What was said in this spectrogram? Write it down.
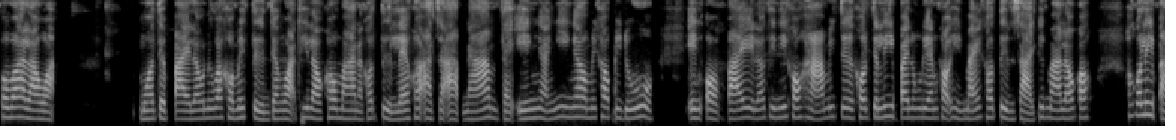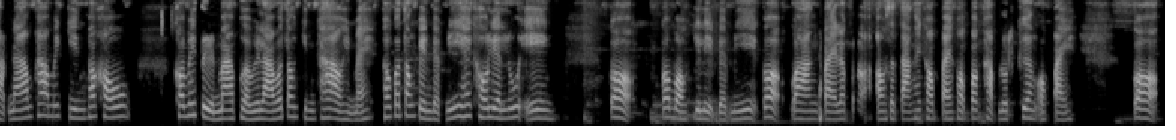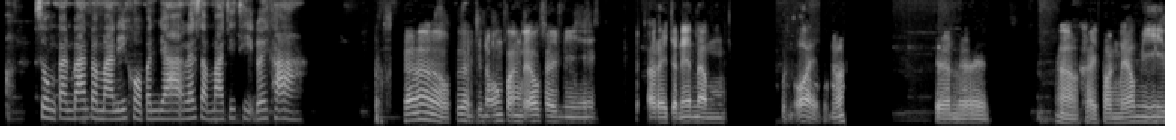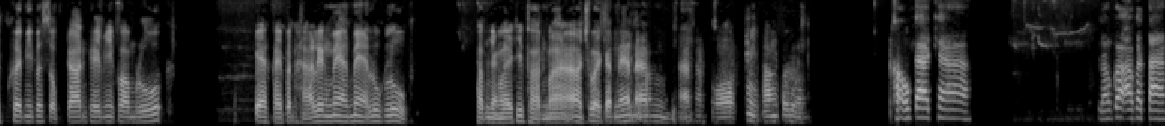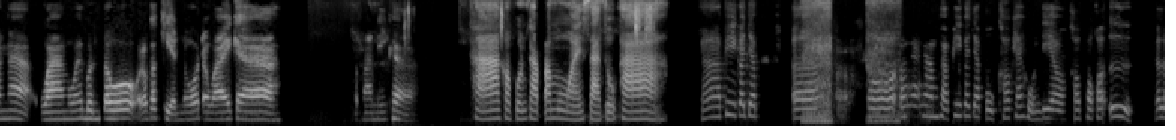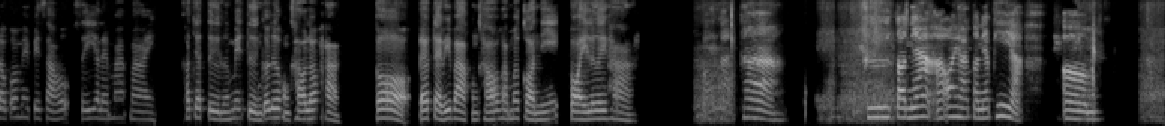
เพราะว่าเราอะ มัวแต่ไปแล้วนึกว่าเขาไม่ตื่นจังหวะที่เราเข้ามาน่ะเขาตื่นแล้วเขาอาจจะอาบน้ำแต่เองอะงี่เง่าไม่เข้าไปดู เองออกไป แล้วทีนี้เขาหาไม่เจอเขาจะรีบไปโรงเรียนเขาเห็นไหมเขาตื่นสายขึ้นมาแล้วเขาเขาก็รีบอาบน้ำข้าวไม่กิน เพราะเขาเขาไม่ตื่นมาเผื่อเวลาว่าต้องกินข้าวเห็นไหมเขาก็ต้องเป็นแบบนี้ให้เขาเรียนรู้เอง ก็ก็บอกกิเลสแบบนี้ก็วางไปแล้วก็เอาสตางค์ให้เขาไปเขาก็ขับรถเครื่องออกไป ก็ ส่งการบ้านประมาณนี้ขอปัญญาและสัมมาทิฏฐิด้วยค่ะอ้าวเพื่อนพี่น้องฟังแล้วใครมีอะไรจะแนะนำคุณอ้อยเนาะเชิญเลยอ้าวใครฟังแล้วมีเคยมีประสบการณ์ เคยมีความรู้ แก้ไขปัญหาเรื่องแม่แม่ลูกลูกทำอย่างไรที่ผ่านมาอ้าวช่วยกันแนะนำหาทางออกให้ทางเตือนขอโอกาสค่ะ แล้วก็เอากระตังอะ วางไว้บนโต๊ะ แล้วก็เขียนโน้ตเอาไว้ค่ะ ประมาณนี้ค่ะ ค่ะ ขอบคุณค่ะป้าหมวยสาธุค่ะค่ะพี่ก็จะ เอ่อขอต้องแนะนำค่ะ พี่ก็จะปลูกเขาแค่หนเดียว เขาพอเขาอื้อ แล้วเราก็ไม่ไปเซาซีอะไรมากมาย เขาจะตื่นหรือไม่ตื่นก็เรื่องของเขาแล้วค่ะ ก็แล้วแต่วิบากของเขาค่ะ เมื่อก่อนนี้ปล่อยเลยค่ะ ขอโอกาสค่ะ คือตอนเนี้ยอาอ้อยคะตอนเนี้ยพี่อะเอ่อ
